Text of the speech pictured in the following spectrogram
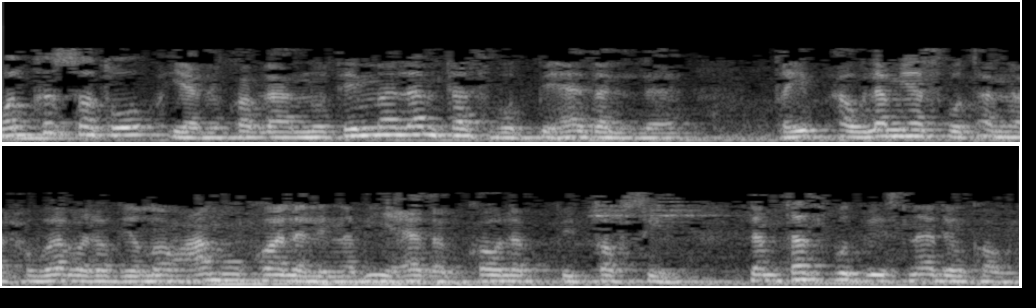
والقصة يعني قبل أن نتم لم تثبت بهذا طيب أو لم يثبت أن الحباب رضي الله عنه قال للنبي هذا القول بالتفصيل. لم تثبت بإسناد قوي.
